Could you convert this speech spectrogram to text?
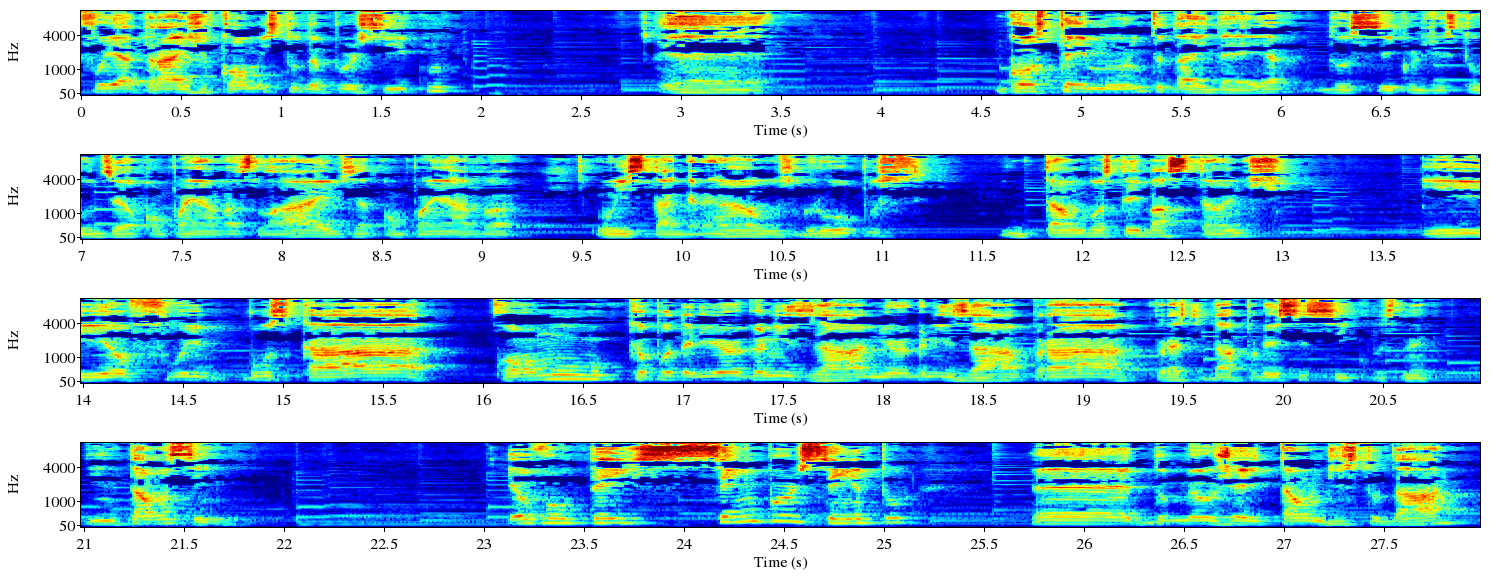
Fui atrás de como estuda por ciclo. É, gostei muito da ideia do ciclo de estudos. Eu acompanhava as lives, acompanhava o Instagram, os grupos então gostei bastante. E eu fui buscar como que eu poderia organizar, me organizar para estudar por esses ciclos, né? Então, assim, eu voltei 100% é, do meu jeitão de estudar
